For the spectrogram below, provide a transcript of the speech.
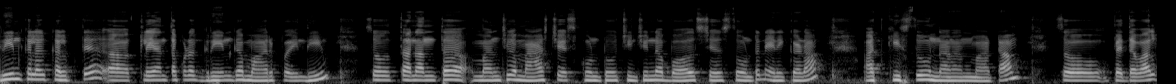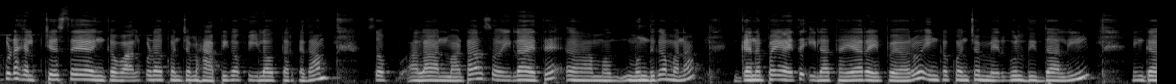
గ్రీన్ కలర్ కలిపితే క్లే అంతా కూడా గ్రీన్గా మారిపోయింది. సో తనంతా మంచిగా మ్యాష్ చేసుకుంటూ చిన్న చిన్న బాల్స్ చేస్తూ ఉంటే నేను ఇక్కడ అతికిస్తూ ఉన్నాను అనమాట సో పెద్దవాళ్ళు కూడా హెల్ప్ చేస్తే ఇంకా వాళ్ళు కూడా కొంచెం హ్యాపీగా ఫీల్ అవుతారు కదా. సో అలా అన్నమాట. సో ఇలా అయితే ముందుగా మన గణపయ్య అయితే ఇలా తయారైపోయారు. ఇంకా కొంచెం మెరుగులు దిద్దాలి. ఇంకా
